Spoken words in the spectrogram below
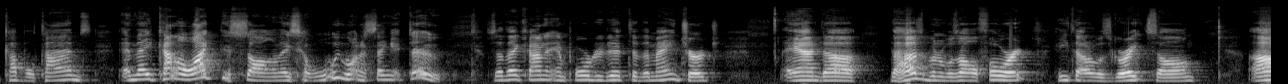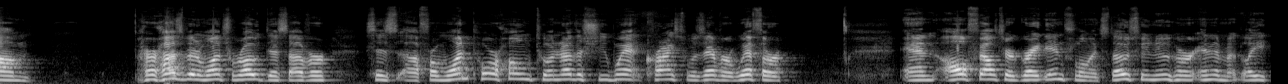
a couple times, and they kind of liked this song, and they said, Well, we want to sing it too. So they kind of imported it to the main church. And uh, the husband was all for it. He thought it was a great song. Um, her husband once wrote this of her. says, uh, From one poor home to another she went. Christ was ever with her. And all felt her great influence. Those who knew her intimately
